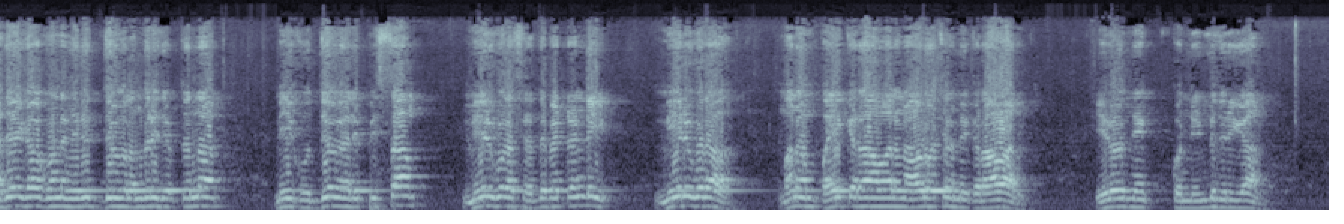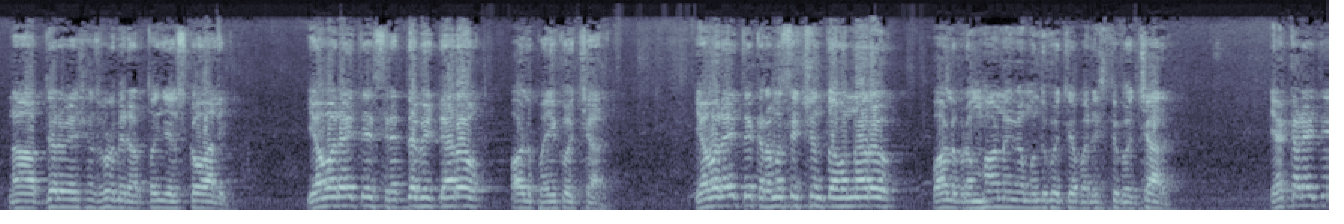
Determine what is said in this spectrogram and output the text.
అదే కాకుండా నిరుద్యోగులందరూ చెప్తున్నా మీకు ఉద్యోగాలు ఇప్పిస్తాం మీరు కూడా శ్రద్ధ పెట్టండి మీరు కూడా మనం పైకి రావాలన్న ఆలోచన మీకు రావాలి. ఈరోజు నేను కొన్ని ఇండ్లు తిరిగాను. నా అబ్జర్వేషన్స్ కూడా మీరు అర్థం చేసుకోవాలి. ఎవరైతే శ్రద్ధ పెట్టారో వాళ్ళు పైకి వచ్చారు. ఎవరైతే క్రమశిక్షణతో ఉన్నారో వాళ్ళు బ్రహ్మాండంగా ముందుకు వచ్చే పరిస్థితికి వచ్చారు. ఎక్కడైతే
